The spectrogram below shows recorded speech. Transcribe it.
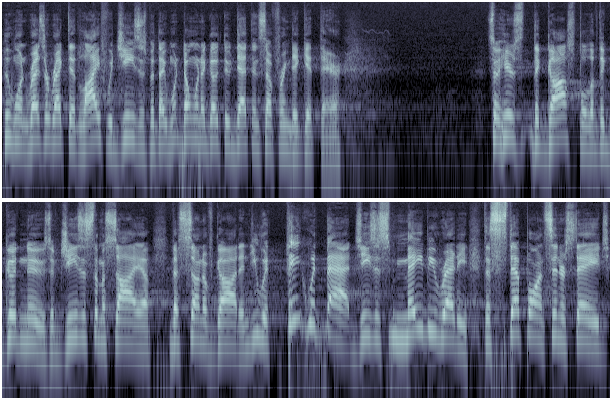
who want resurrected life with Jesus, but they don't want to go through death and suffering to get there. So here's the gospel of the good news of Jesus the Messiah, the Son of God. And you would think with that, Jesus may be ready to step on center stage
